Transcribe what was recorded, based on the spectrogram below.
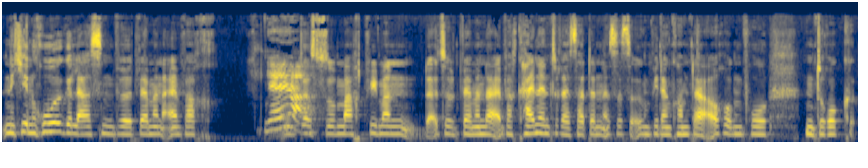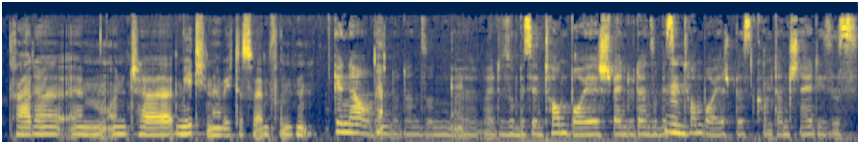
nicht in Ruhe gelassen wird, wenn man einfach ja, ja. das so macht, wie man, also wenn man da einfach kein Interesse hat, dann ist es irgendwie, dann kommt da auch irgendwo ein Druck, gerade ähm, unter Mädchen habe ich das so empfunden. Genau, wenn ja. du dann so ein, äh, weil du so ein bisschen tomboyisch, wenn du dann so ein bisschen mhm. tomboyisch bist, kommt dann schnell dieses,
